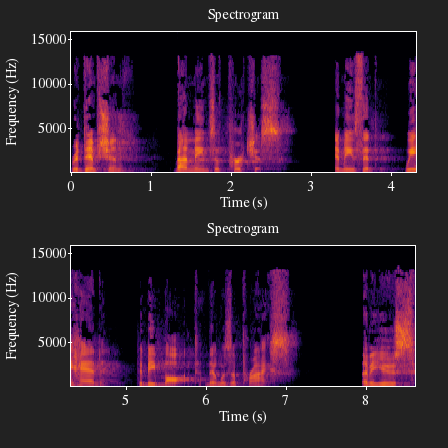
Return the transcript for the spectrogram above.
Redemption by means of purchase. It means that we had to be bought, there was a price. Let me use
